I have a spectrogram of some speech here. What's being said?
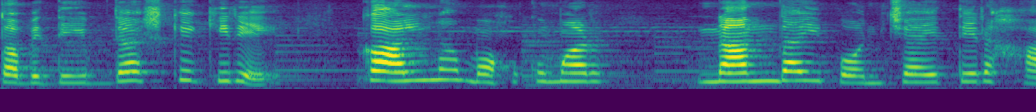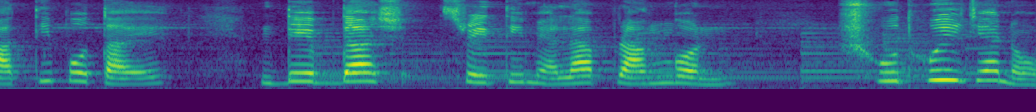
তবে দেবদাসকে ঘিরে কালনা মহকুমার নান্দাই পঞ্চায়েতের হাতিপোতায় দেবদাস স্মৃতি মেলা প্রাঙ্গণ শুধুই যেন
